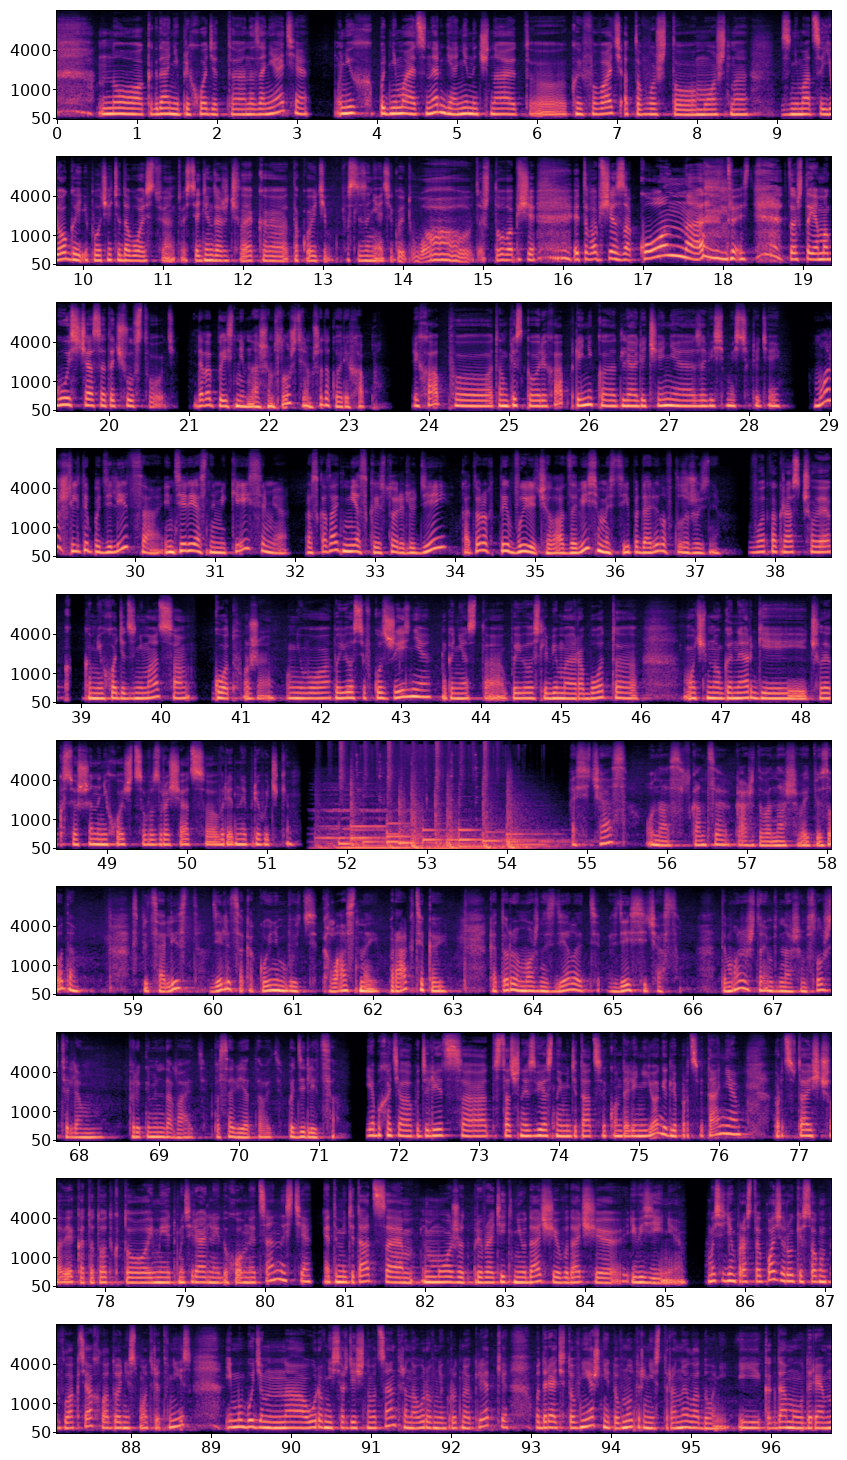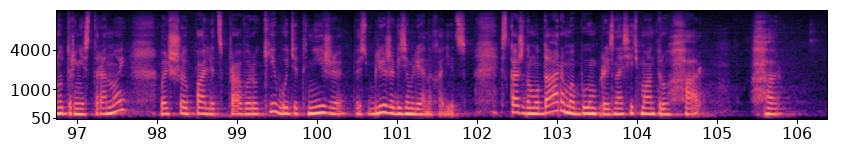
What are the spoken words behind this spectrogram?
Но когда они приходят э, на занятия, у них поднимается энергия, они начинают э, кайфовать от того, что можно заниматься йогой и получать удовольствие. То есть один даже человек такой, типа, после занятия говорит, вау, это что вообще, это вообще законно? то есть то, что я могу сейчас это чувствовать. Давай поясним нашим слушателям, что такое рехаб. Рехаб э, от английского рехаб — клиника для лечения зависимости людей. Можешь ли ты поделиться интересными кейсами, рассказать несколько историй людей, которых ты вылечила от зависимости и подарила вкус жизни? Вот как раз человек ко мне ходит заниматься год уже. У него появился вкус жизни, наконец-то появилась любимая работа, очень много энергии, и человеку совершенно не хочется возвращаться в вредные привычки. А сейчас у нас в конце каждого нашего эпизода специалист делится какой-нибудь классной практикой, которую можно сделать здесь сейчас. Ты можешь что-нибудь нашим слушателям порекомендовать, посоветовать, поделиться? Я бы хотела поделиться достаточно известной медитацией кундалини-йоги для процветания. Процветающий человек — это тот, кто имеет материальные и духовные ценности. Эта медитация может превратить неудачи в удачи и везение. Мы сидим в простой позе, руки согнуты в локтях, ладони смотрят вниз, и мы будем на уровне сердечного центра, на уровне грудной клетки ударять то внешней, то внутренней стороной ладоней. И когда мы ударяем внутренней стороной, большой палец правой руки будет ниже, то есть ближе к земле находиться. И с каждым ударом мы будем произносить мантру «хар», «хар»,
